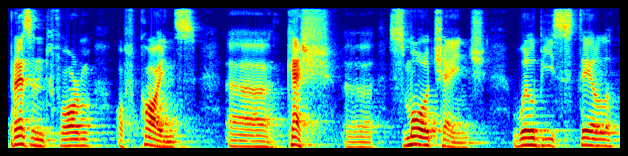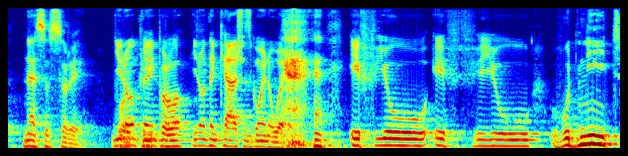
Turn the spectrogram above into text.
present form of coins, uh, cash, uh, small change, will be still necessary. You don't people. think you don't think cash is going away? if you if you would need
